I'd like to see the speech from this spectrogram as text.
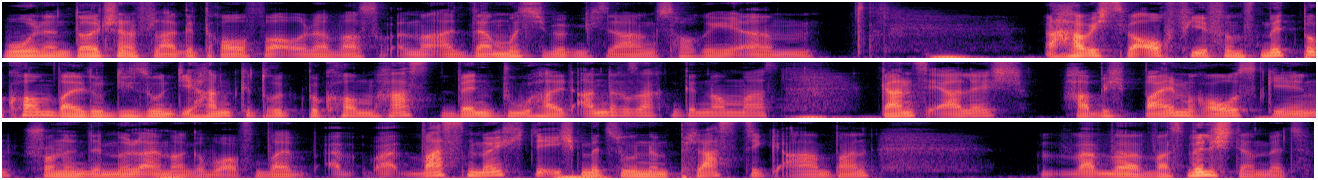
wo dann Deutschlandflagge drauf war oder was auch immer. Also da muss ich wirklich sagen, sorry, ähm, habe ich zwar auch vier, fünf mitbekommen, weil du die so in die Hand gedrückt bekommen hast, wenn du halt andere Sachen genommen hast. Ganz ehrlich, habe ich beim Rausgehen schon in den Mülleimer geworfen, weil äh, was möchte ich mit so einem Plastikarmband? Wa- wa- Was will ich damit?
